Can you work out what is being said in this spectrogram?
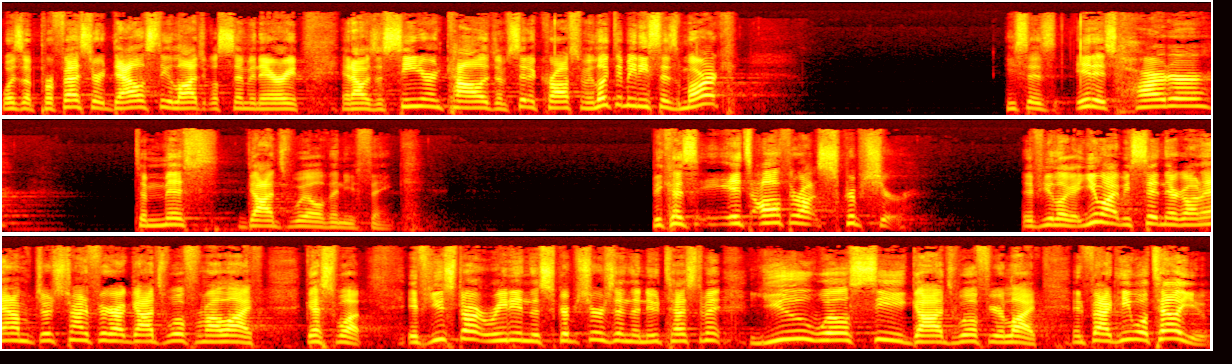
was a professor at Dallas Theological Seminary, and I was a senior in college. I'm sitting across from him. He looked at me and he says, Mark, he says, it is harder to miss God's will than you think. Because it's all throughout Scripture. If you look at you might be sitting there going, Man, I'm just trying to figure out God's will for my life. Guess what? If you start reading the scriptures in the New Testament, you will see God's will for your life. In fact, he will tell you,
